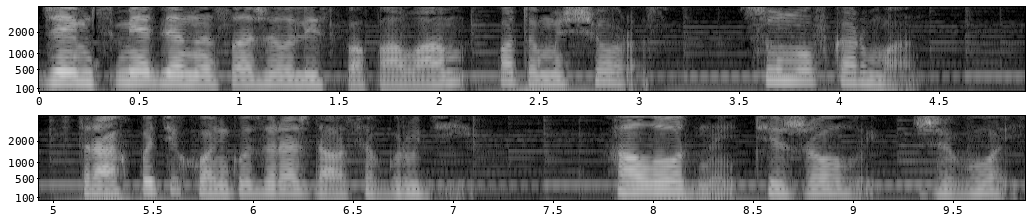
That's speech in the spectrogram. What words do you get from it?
Джеймс медленно сложил лист пополам, потом еще раз, сунул в карман. Страх потихоньку зарождался в груди. Холодный, тяжелый, живой.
